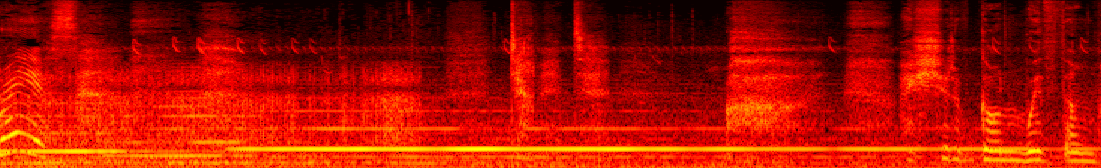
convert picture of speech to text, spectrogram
Reyes! Damn it. I should have gone with them.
